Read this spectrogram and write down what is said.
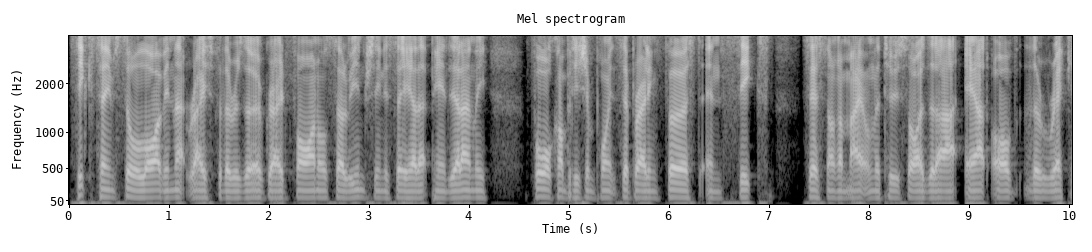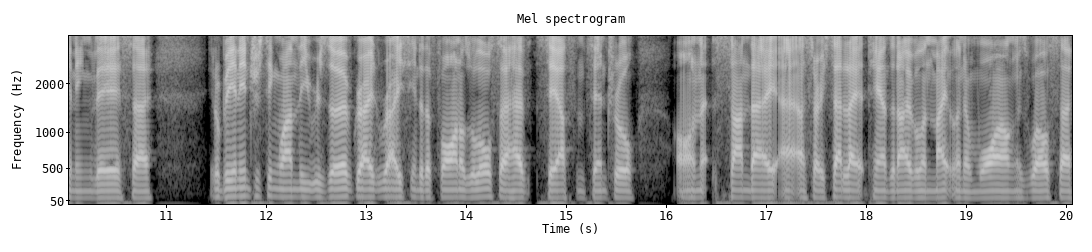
Six teams still alive in that race for the reserve grade finals, so it'll be interesting to see how that pans out. Only four competition points separating first and sixth. Cessnock and Maitland, the two sides that are out of the reckoning there. So it'll be an interesting one. The reserve grade race into the finals will also have South and Central on Sunday, uh, sorry, Saturday at Townson Oval and Maitland and Wyong as well. So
